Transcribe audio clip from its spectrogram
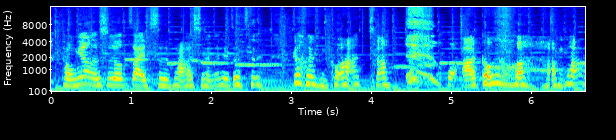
同样的事又再次发生，而且这次更夸张。我阿公和我阿妈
